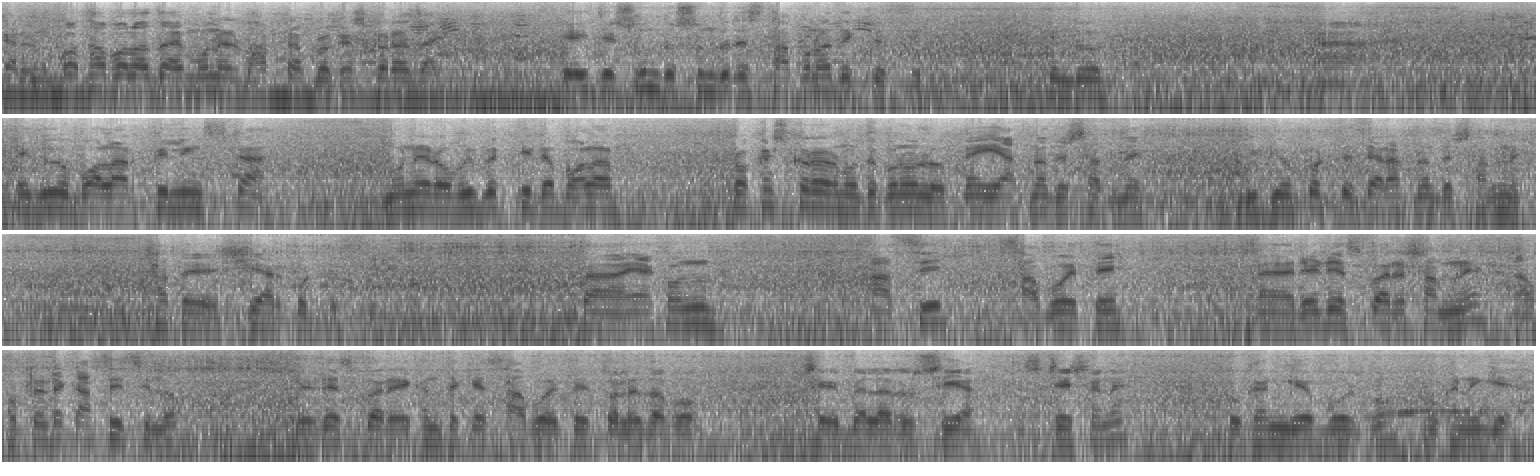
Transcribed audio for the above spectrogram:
কারণ কথা বলা যায়, মনের ভাবটা প্রকাশ করা যায়। এই যে সুন্দর সুন্দর স্থাপনা দেখতেছি, কিন্তু এগুলো বলার ফিলিংসটা মনের অভিব্যক্তিটা বলার, প্রকাশ করার মতো কোনো লোক নেই। আপনাদের সামনে ভিডিও করতেছি আর আপনাদের সামনে সাথে শেয়ার করতেছি। তা এখন আছি সাবওয়েতে রেড স্কোয়ারের সামনে। হোটেলটা কাছেই ছিল। রেড স্কোয়ারে এখান থেকে সাবওয়েতে চলে যাব। সেই বেলারুশিয়া স্টেশনে। ওখানে গিয়ে বসবো, ওখানে গিয়ে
